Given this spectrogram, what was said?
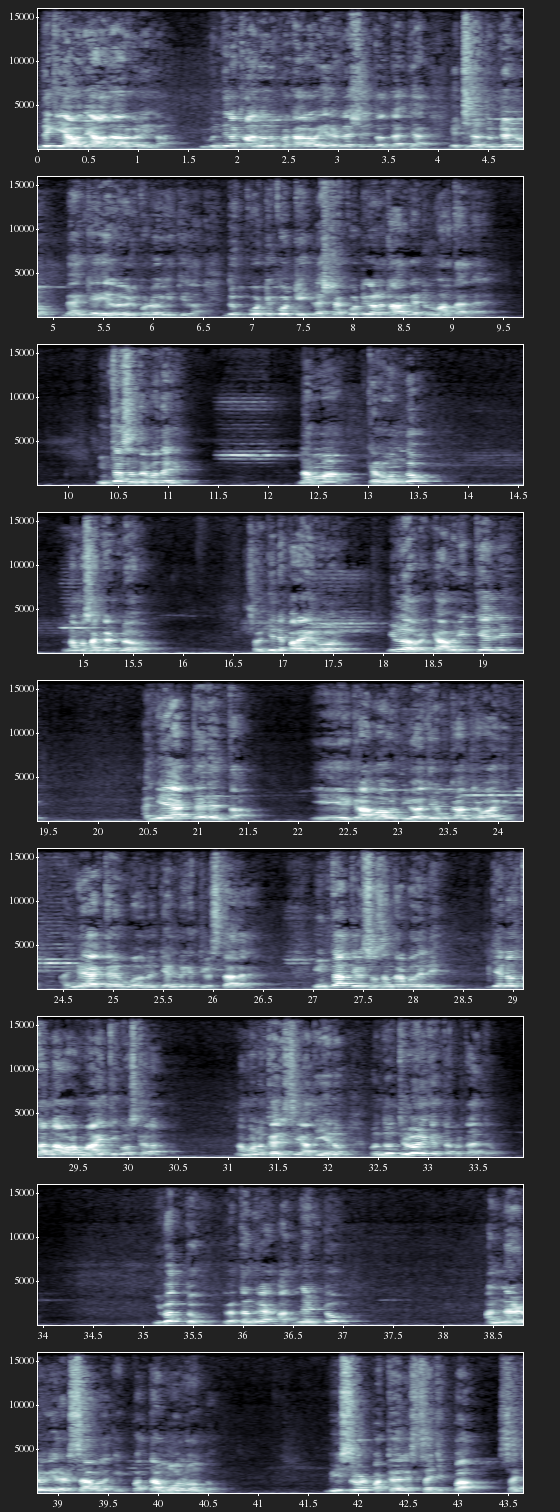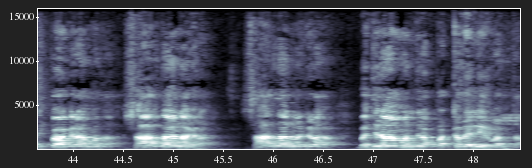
ಇದಕ್ಕೆ ಯಾವುದೇ ಆಧಾರಗಳಿಲ್ಲ. ಮುಂದಿನ ಕಾನೂನು ಪ್ರಕಾರ ಎರಡು ಲಕ್ಷದಿಂದ ಹೆಚ್ಚಿನ ದುಡ್ಡನ್ನು ಬ್ಯಾಂಕ್ಗೆ ಎಲ್ಲೂ ಹಿಡ್ಕೊಂಡು ಹೋಗ್ಲಿಕ್ಕಿಲ್ಲ. ಇದು ಕೋಟಿ ಕೋಟಿ, ಲಕ್ಷ ಕೋಟಿಗಳ ಟಾರ್ಗೆಟ್ ಮಾಡ್ತಾ ಇದ್ದಾರೆ. ಇಂಥ ಸಂದರ್ಭದಲ್ಲಿ ನಮ್ಮ ಕೆಲವೊಂದು ನಮ್ಮ ಸಂಘಟನೆಯವರು ಸೌಜನ್ಯ ಪರ ಇರುವವರು, ಇಲ್ಲವರು, ಯಾವ ರೀತಿಯಲ್ಲಿ ಅನ್ಯಾಯ ಆಗ್ತಾ ಇದೆ ಅಂತ ಈ ಗ್ರಾಮಾಭಿವೃದ್ಧಿ ಯೋಜನೆ ಮುಖಾಂತರವಾಗಿ ಅನ್ಯಾಯ ಆಗ್ತಾ ಇದೆ ಎಂಬುದನ್ನು ಜನರಿಗೆ ತಿಳಿಸ್ತಾ ಇದ್ದಾರೆ. ಇಂಥ ತಿಳಿಸುವ ಸಂದರ್ಭದಲ್ಲಿ ಜನರು ತನ್ನ ಅವರ ಮಾಹಿತಿಗೋಸ್ಕರ ನಮ್ಮನ್ನು ಕರೆಸಿ ಅದೇನು ಒಂದು ತಿಳುವಳಿಕೆ ತಗೊಳ್ತಾ ಇದ್ರು. ಇವತ್ತು, ಇವತ್ತಂದರೆ ಹದಿನೆಂಟು, ಹನ್ನೆರಡು, ಎರಡು ಸಾವಿರದ ಇಪ್ಪತ್ತ ಮೂರರಂದು ಬೀಸ್ ರೋಡ್ ಪಕ್ಕದಲ್ಲಿ ಸಜಿಪ್ಪ ಸಜಿಪ್ಪ ಗ್ರಾಮದ ಶಾರದಾ ನಗರ ಶಾರದಾ ನಗರ ಭಜನಾ ಮಂದಿರ ಪಕ್ಕದಲ್ಲಿರುವಂಥ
